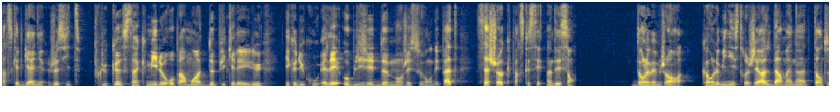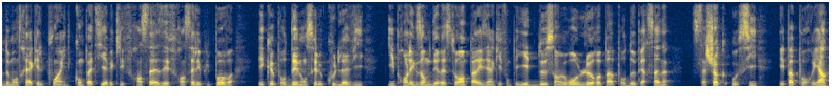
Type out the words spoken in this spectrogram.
parce qu'elle gagne, je cite, plus que 5000 euros par mois depuis qu'elle est élue, et que du coup elle est obligée de manger souvent des pâtes, ça choque parce que c'est indécent. Dans le même genre, quand le ministre Gérald Darmanin tente de montrer à quel point il compatit avec les Françaises et Français les plus pauvres, et que pour dénoncer le coût de la vie, il prend l'exemple des restaurants parisiens qui font payer 200 euros le repas pour deux personnes. Ça choque aussi, et pas pour rien,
